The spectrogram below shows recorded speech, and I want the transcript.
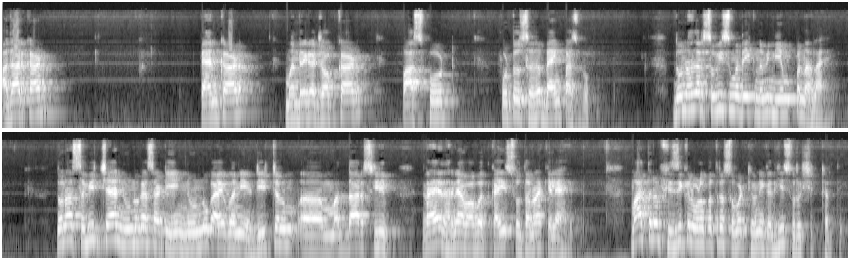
Aadhaar card PAN card MNREGA job card passport फोटोसह बँक पासबुक. दोन हजार सव्वीसमध्ये एक नवीन नियम पण आला आहे. दोन हजार सव्वीसच्या निवडणुकासाठी निवडणूक आयोगाने डिजिटल मतदार स्लिप ग्राह्य धरण्याबाबत काही सुधारणा केल्या आहेत. मात्र फिजिकल ओळखपत्र सोबत ठेवणे कधीही सुरक्षित ठरते.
